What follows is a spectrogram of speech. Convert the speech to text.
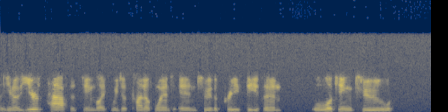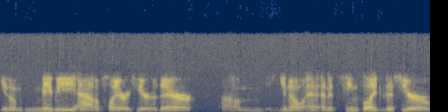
you know, years past, it seemed like we just kind of went into the preseason looking to, you know, maybe add a player here or there. Um, you know, and, and it seems like this year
